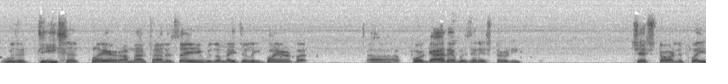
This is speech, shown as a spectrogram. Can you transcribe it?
was a decent player. I'm not trying to say he was a major league player, but uh, for a guy that was in his 30s, just starting to play,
